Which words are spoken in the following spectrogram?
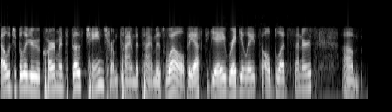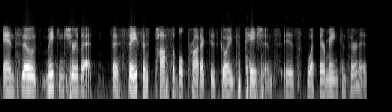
eligibility requirements does change from time to time as well. The FDA regulates all blood centers. Um, and so making sure that the safest possible product is going to patients is what their main concern is.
